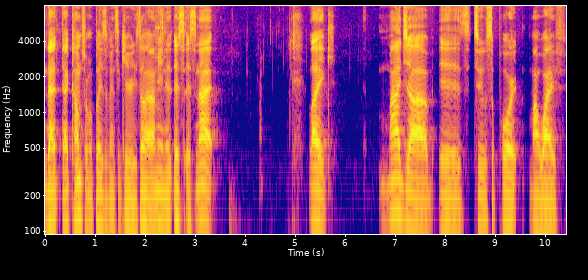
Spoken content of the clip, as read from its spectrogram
that that comes from a place of insecurity. So I mean, it, it's it's not like my job is to support my wife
